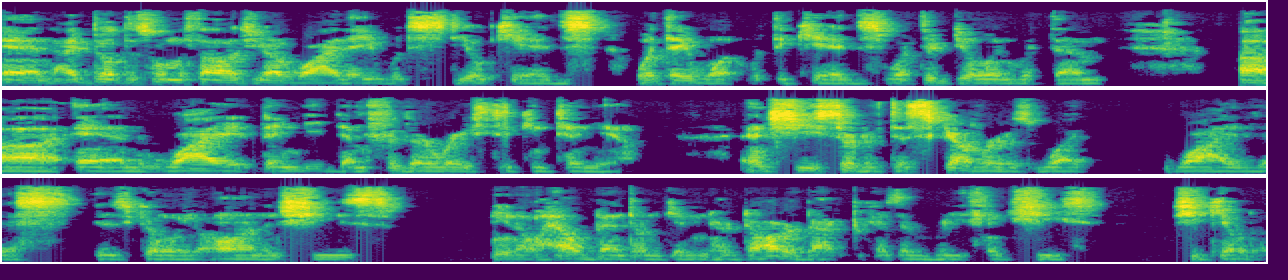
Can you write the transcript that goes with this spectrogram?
and I built this whole mythology on why they would steal kids, what they want with the kids, what they're doing with them, uh, and why they need them for their race to continue. And she sort of discovers what why this is going on, and she's you know hell bent on getting her daughter back because everybody thinks she's she killed him.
